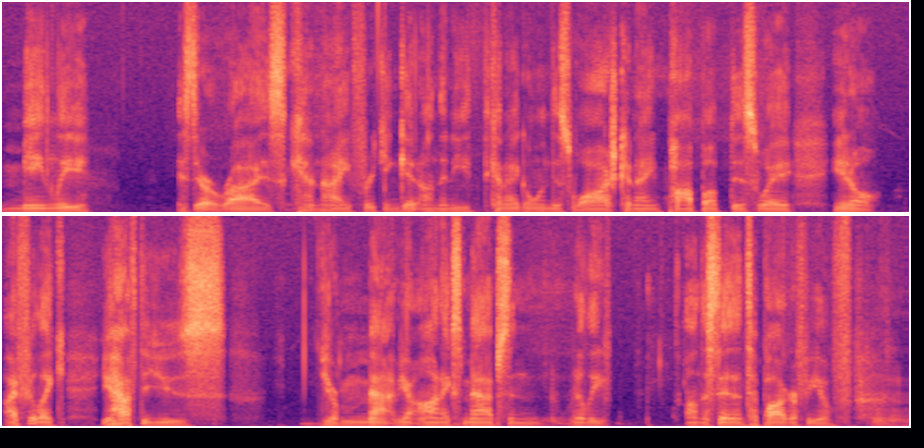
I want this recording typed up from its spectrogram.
mainly is there a rise? Can I freaking get underneath? Can I go in this wash? Can I pop up this way? You know, I feel like you have to use your map, your onX maps, and really understand the topography of, Mm-hmm.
